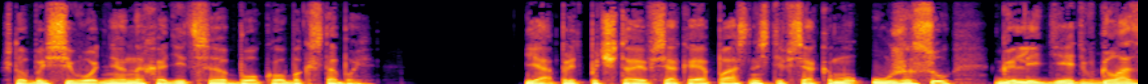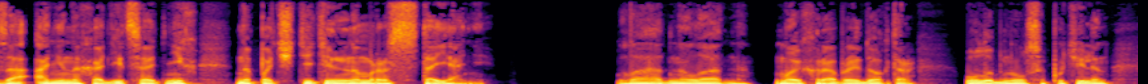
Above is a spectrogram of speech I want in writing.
чтобы сегодня находиться бок о бок с тобой. Я предпочитаю всякой опасности, всякому ужасу глядеть в глаза, а не находиться от них на почтительном расстоянии. «Ладно, ладно, мой храбрый доктор», — улыбнулся Путилин, —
